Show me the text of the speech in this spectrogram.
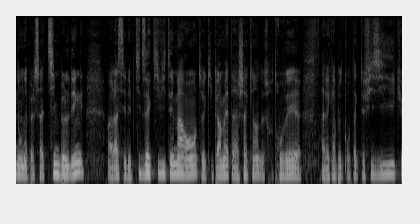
nous on appelle ça team building. Voilà, c'est des petites activités marrantes euh, qui permettent à chacun de se retrouver avec un peu de contact physique,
